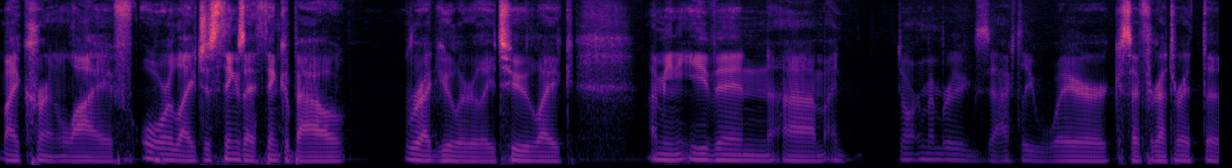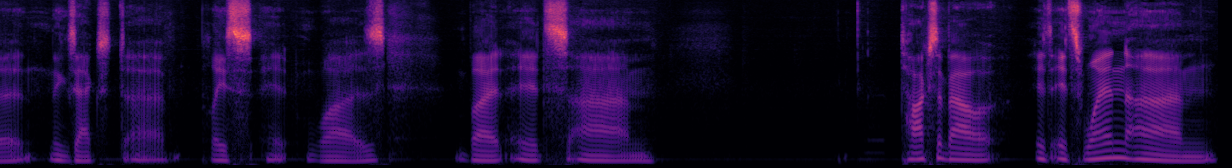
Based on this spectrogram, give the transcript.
my current life or like just things I think about regularly too. Like, I mean, even um, I don't remember exactly where because I forgot to write the, the exact uh, place it was, but it's um, talks about it, it's when um,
